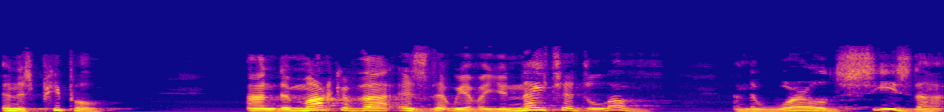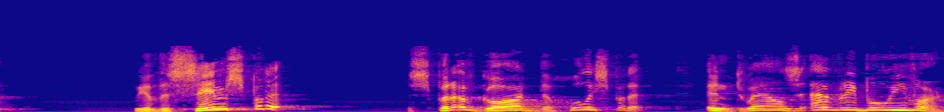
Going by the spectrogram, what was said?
in his people. And the mark of that is that we have a united love, and the world sees that. We have the same Spirit. The Spirit of God, the Holy Spirit, indwells every believer.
